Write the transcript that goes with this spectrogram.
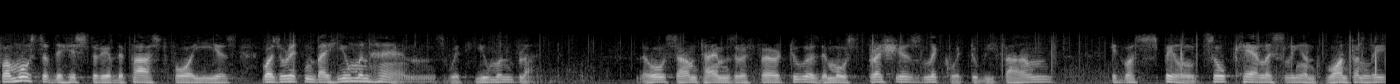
For most of the history of the past four years was written by human hands with human blood. Though sometimes referred to as the most precious liquid to be found, it was spilled so carelessly and wantonly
